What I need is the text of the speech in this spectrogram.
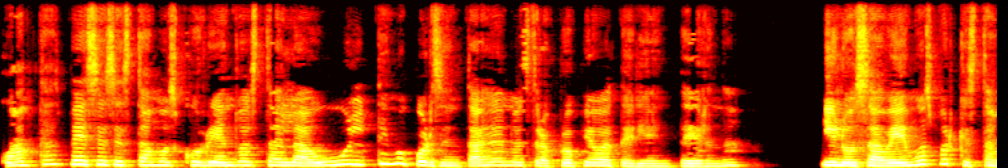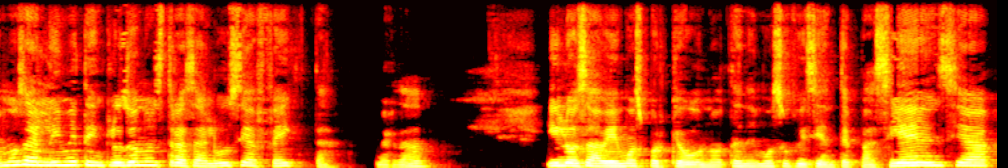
¿cuántas veces estamos corriendo hasta el último porcentaje de nuestra propia batería interna? Y lo sabemos porque estamos al límite, incluso nuestra salud se afecta, ¿verdad? Y lo sabemos porque o no tenemos suficiente paciencia,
